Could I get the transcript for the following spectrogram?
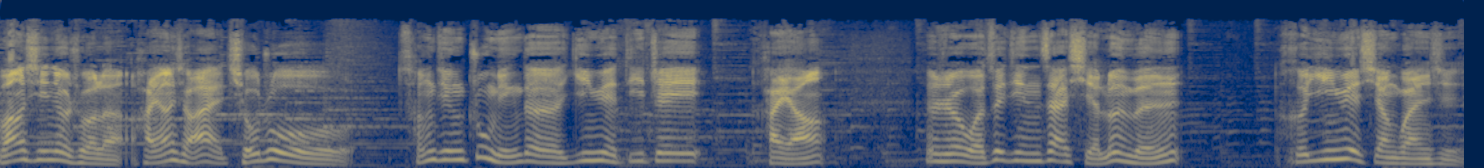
王鑫就说了：“海洋小爱求助曾经著名的音乐 DJ 海洋，就是我最近在写论文，和音乐相关系。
